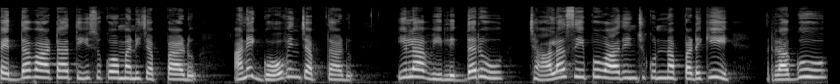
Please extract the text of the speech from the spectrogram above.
పెద్ద వాటా తీసుకోమని చెప్పాడు అని గోవింద్ చెప్తాడు. ఇలా వీళ్ళిద్దరూ చాలాసేపు వాదించుకున్నప్పటికీ రఘు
